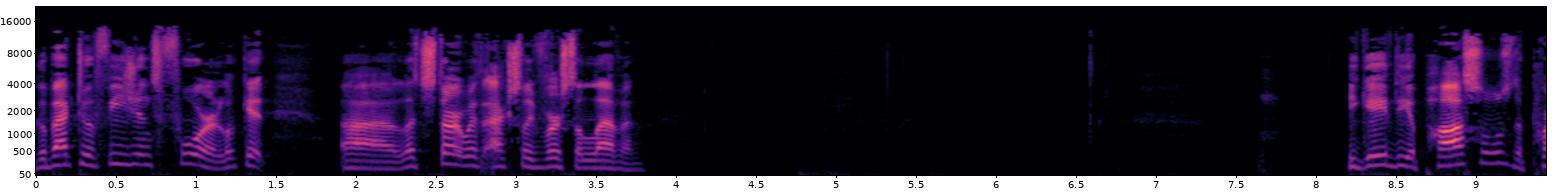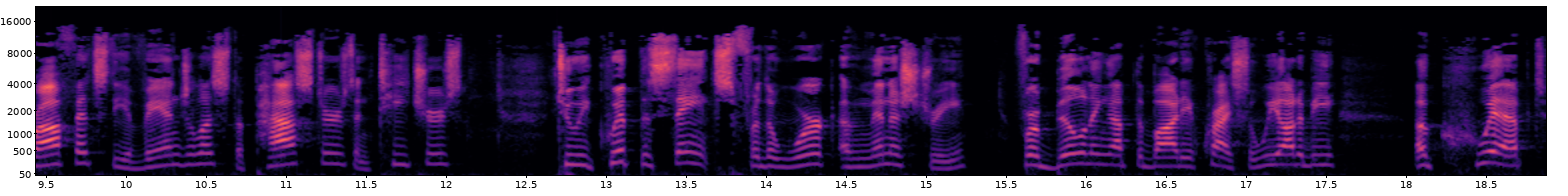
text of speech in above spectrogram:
Go back to Ephesians 4. Look at, uh, let's start with actually verse 11. He gave the apostles, the prophets, the evangelists, the pastors, and teachers to equip the saints for the work of ministry for building up the body of Christ. So we ought to be equipped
